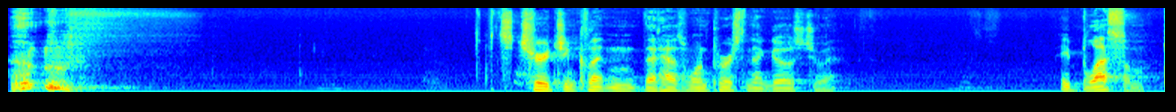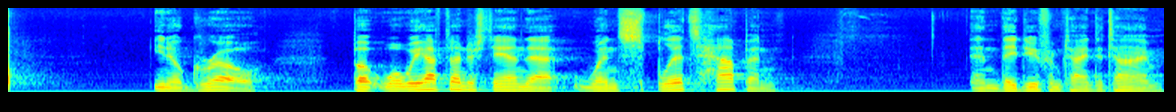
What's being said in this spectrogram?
it's a church in Clinton that has one person that goes to it. Hey, bless them. You know, grow. But what we have to understand that when splits happen, and they do from time to time,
